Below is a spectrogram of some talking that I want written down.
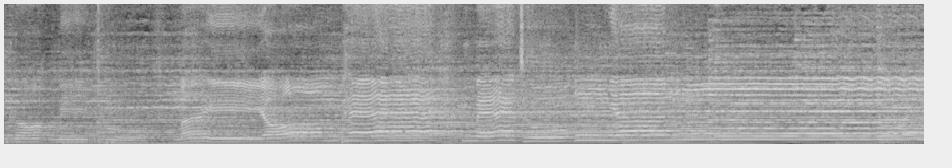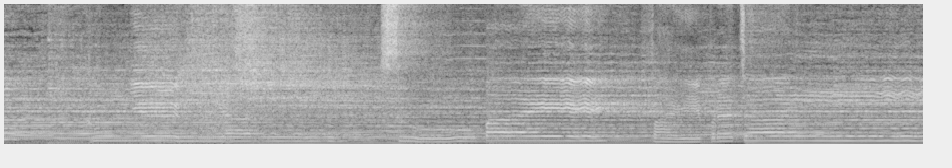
เพราะมีผู้ไม่ยอมแพ้ แม้ถูกยันคงยืนหยัดสู้ไป ไฟประจัน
